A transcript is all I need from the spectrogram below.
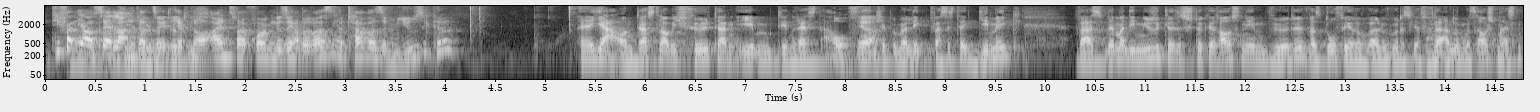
Die fand ich auch sehr lang tatsächlich. Ich habe nur ein, zwei Folgen gesehen, aber war es nicht teilweise Musical? Äh, ja, und das, glaube ich, füllt dann eben den Rest auf. Ja. Ich habe überlegt, was ist der Gimmick, was, wenn man die Musical-Stücke rausnehmen würde, was doof wäre, weil du würdest ja von der Handlung was rausschmeißen,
